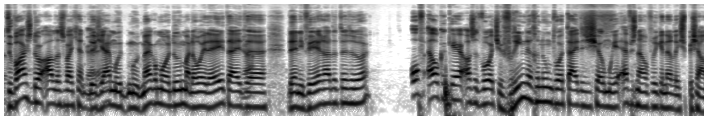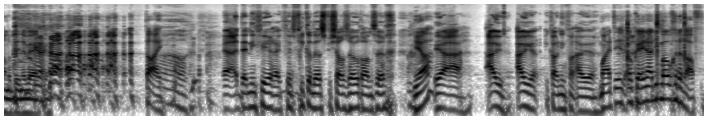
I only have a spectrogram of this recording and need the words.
dwars door alles wat je... Dus jij moet, moet Macklemore doen, maar dan hoor je de hele tijd Ja. eh, Danny Vera ertussendoor. Of elke keer als het woordje vrienden genoemd wordt tijdens de show... moet je even snel een frikandelli speciaal naar binnen werken. Tai. Ja, Danny Vera. Ik vind frikandel speciaal zo ranzig. Ja? Ja, ui, uien. Ik hou niet van uien. Maar het is... Oké, nou die mogen eraf.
